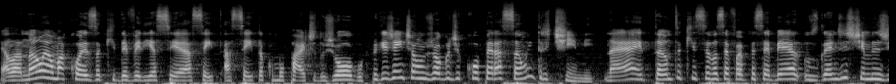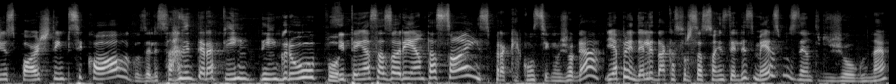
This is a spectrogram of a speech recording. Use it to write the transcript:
ela não é uma coisa que deveria ser aceita, aceita como parte do jogo, porque, gente, é um jogo de cooperação entre time, né? E tanto que, se você for perceber, os grandes times de esporte têm psicólogos, eles fazem terapia em, em grupo e tem essas orientações para que consigam jogar e aprender a lidar com as frustrações deles mesmos mesmos dentro do jogo, né?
